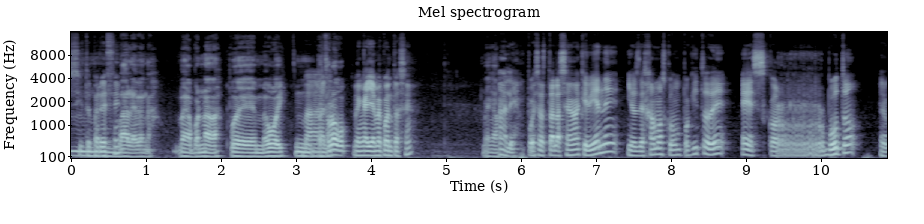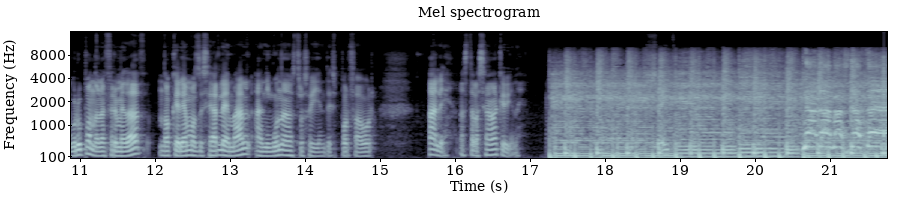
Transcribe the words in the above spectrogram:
Si te Mm, parece. Vale, venga. Venga, pues nada, pues me voy. Mm, Vale. Hasta luego. Venga, ya me cuentas, ¿eh? Venga. Vale, pues hasta la semana que viene y os dejamos con un poquito de escorbuto. El grupo, no la enfermedad. No queremos desearle mal a ninguno de nuestros oyentes, por favor. Vale, hasta la semana que viene. Nada más nacer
